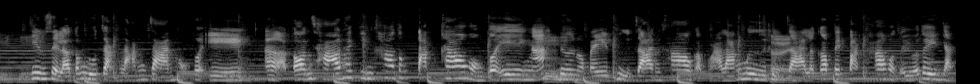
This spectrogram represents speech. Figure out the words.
อือฮึกินเสร็จแล้วต้องรู้จักล้างจานของตัวเองเอ่อตอนเช้าถ้ากินข้าวต้องตักข้าวของตัวเองนะอืมเดินออกไปถือจานข้าวกลับมาล้างมือใช่ถือจานแล้วก็ไปตักข้าวของตัวเองว่าตัวเองอยาก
